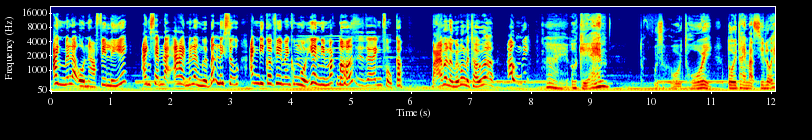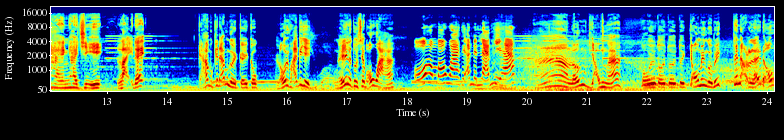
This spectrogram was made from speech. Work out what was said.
Anh mới là ồn ào phi lý ấy. Anh xem lại ai mới là người bất lịch sự. Anh đi coi phim anh không ngồi yên thì mắc mớ gì ra anh phổ cập. bà mới là người bất lịch sự á Ông ấy Ơ kìa em Ôi dồi ôi thôi Tôi thay mặt xin lỗi hai anh hai chị Lại đấy cả một cái đám người kỳ cục lỗi phải cái gì nghĩ là tôi sẽ bỏ qua hả? Ủa không bỏ qua thì anh định làm gì hả? À lớn giọng hả? Tôi tôi tôi tôi cho mấy người biết thế nào là lễ độ.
